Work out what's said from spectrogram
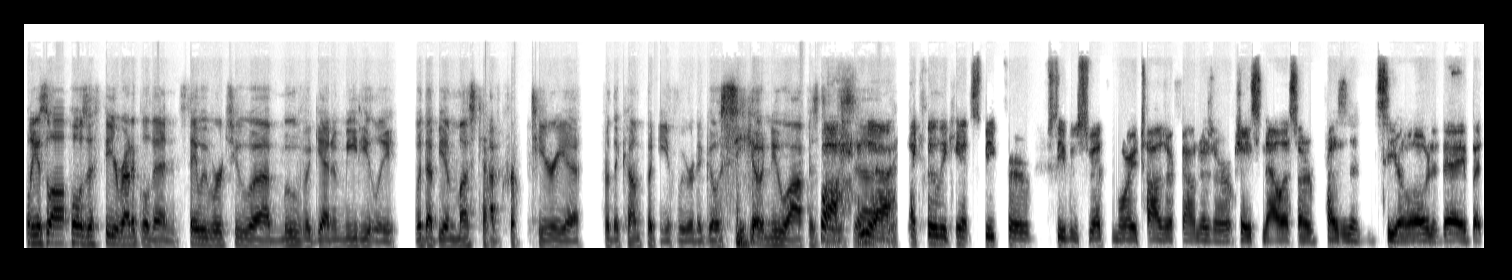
Well, I guess I'll pose a theoretical then. Say we were to uh, move again immediately. Would that be a must have criteria for the company if we were to go seek out new offices? Well, uh, yeah, I clearly can't speak for Stephen Smith, Moray Tawse, our founders, or Jason Ellis, our president and COO today, but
